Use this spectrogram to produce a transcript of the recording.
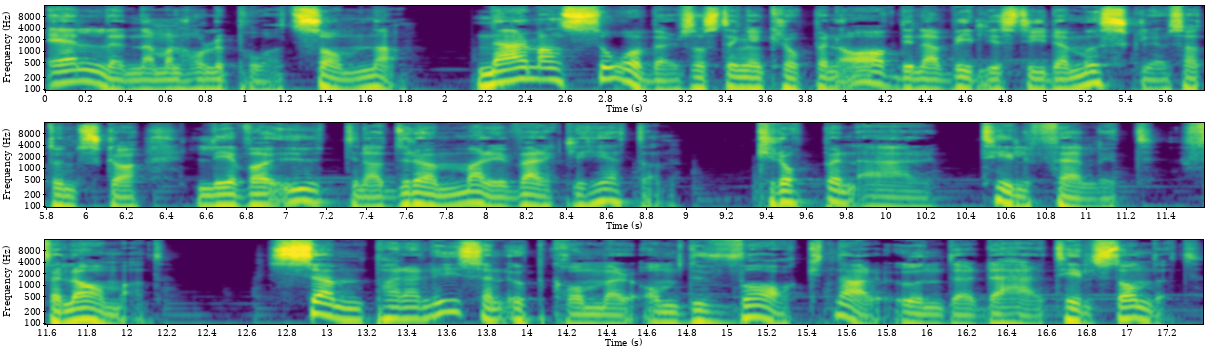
eller när man håller på att somna. När man sover så stänger kroppen av dina viljestyrda muskler så att du inte ska leva ut dina drömmar i verkligheten. Kroppen är tillfälligt förlamad. Sömnparalysen uppkommer om du vaknar under det här tillståndet.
